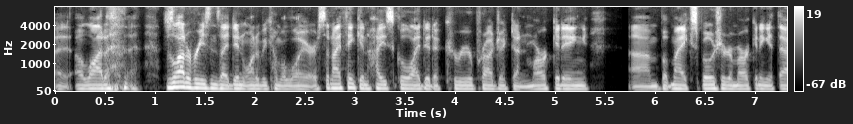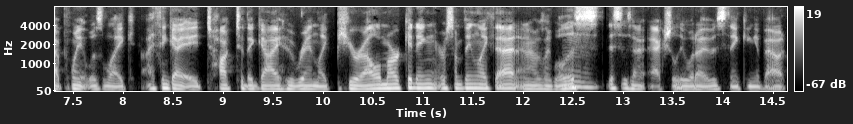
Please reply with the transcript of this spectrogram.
a, a lot of there's a lot of reasons I didn't want to become a lawyer. So I think in high school I did a career project on marketing. Um, but my exposure to marketing at that point was like I think I talked to the guy who ran like Purell marketing or something like that, and I was like, well, this mm. this is actually what I was thinking about.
